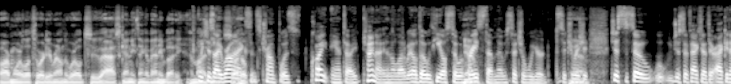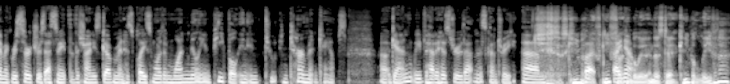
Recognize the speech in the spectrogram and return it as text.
our moral authority around the world to ask anything of anybody. in my Which is view. So ironic hope- since Trump was quite anti-China in a lot of ways, although he also embraced them. That was such a weird situation. Just so, just the fact that their academic researchers estimate that the Chinese government has placed more than one million people in into internment camps. Uh, again, we've had a history of that in this country. Um, Jesus, can you believe? Can you fucking believe in this day? Can you believe that?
